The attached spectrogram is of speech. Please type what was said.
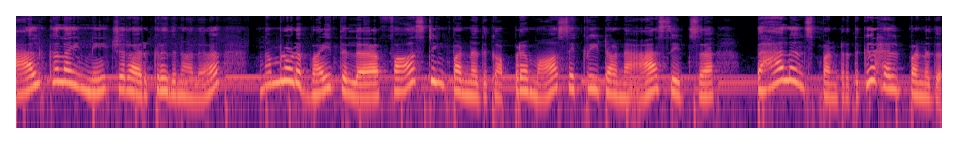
ஆல்கலைன் நேச்சராக இருக்கிறதுனால நம்மளோட வயிற்றில் ஃபாஸ்டிங் பண்ணதுக்கு அப்புறமா செக்ரீட்டான ஆசிட்ஸை பேலன்ஸ் பண்ணுறதுக்கு ஹெல்ப் பண்ணுது.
